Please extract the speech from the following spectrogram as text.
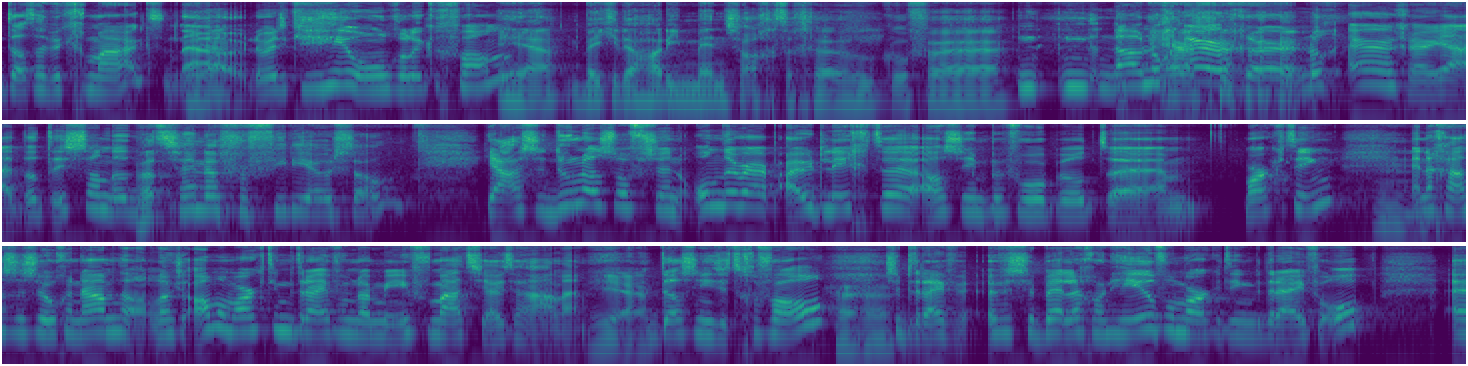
Dat heb ik gemaakt. Nou, Ja. daar werd ik heel ongelukkig van. ja, een beetje de Harry Mens-achtige hoek. Of, eh, nou, nog Erger. erger. nog erger. Ja, dat is dan dat... wat zijn dat voor video's dan? Ja, ze doen alsof ze een onderwerp uitlichten... als in bijvoorbeeld ehm, marketing. Mhm. En dan gaan ze zogenaamd langs allemaal marketingbedrijven... om daar meer informatie uit te halen. Dat is niet het geval. Ze, bedrijven, eh, ze bellen gewoon heel veel marketingbedrijven op. Eh,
